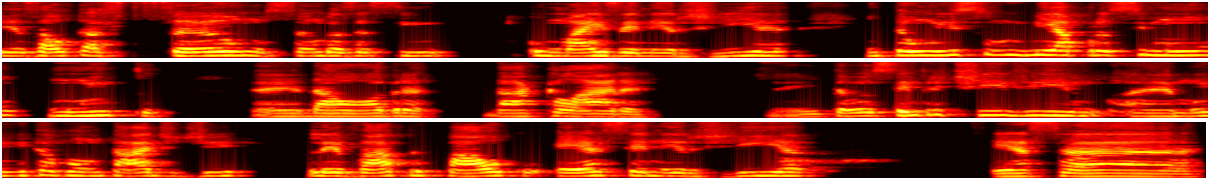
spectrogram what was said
exaltação, sambas assim com mais energia. Então isso me aproximou muito é, da obra da Clara. Então, eu sempre tive é, muita vontade de levar para o palco essa energia, essa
